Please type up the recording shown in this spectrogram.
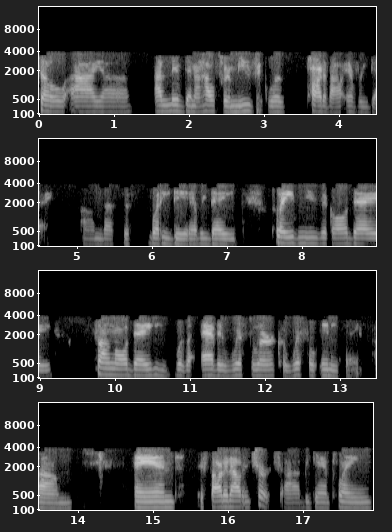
So I uh I lived in a house where music was part of our everyday. Um, that's just what he did every day. Played music all day, sung all day. He was an avid whistler, could whistle anything. Um, and it started out in church. I began playing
